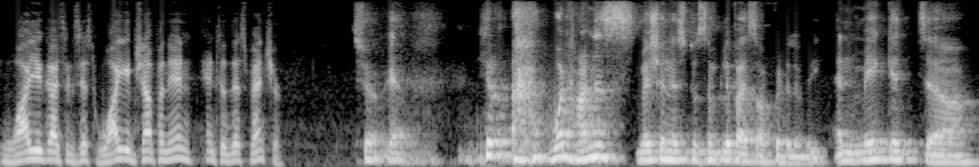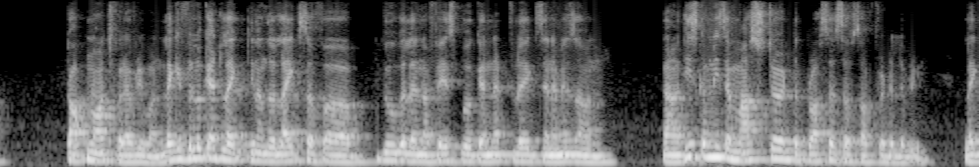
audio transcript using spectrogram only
why you guys exist, why you're jumping in into this venture. Sure, yeah. You know, what Harness mission is to simplify software delivery and make it uh, top notch for everyone. Like if you look at like, you know, the likes of uh, Google and uh, Facebook and Netflix and Amazon, uh, these companies have mastered the process of software delivery. Like,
